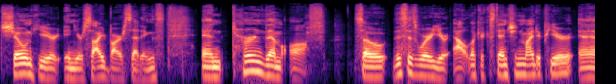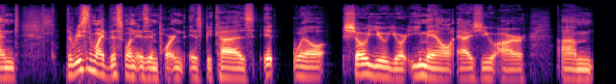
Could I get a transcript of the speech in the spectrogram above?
shown here in your sidebar settings and turn them off. So this is where your Outlook extension might appear. And the reason why this one is important is because it will show you your email as you are um,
